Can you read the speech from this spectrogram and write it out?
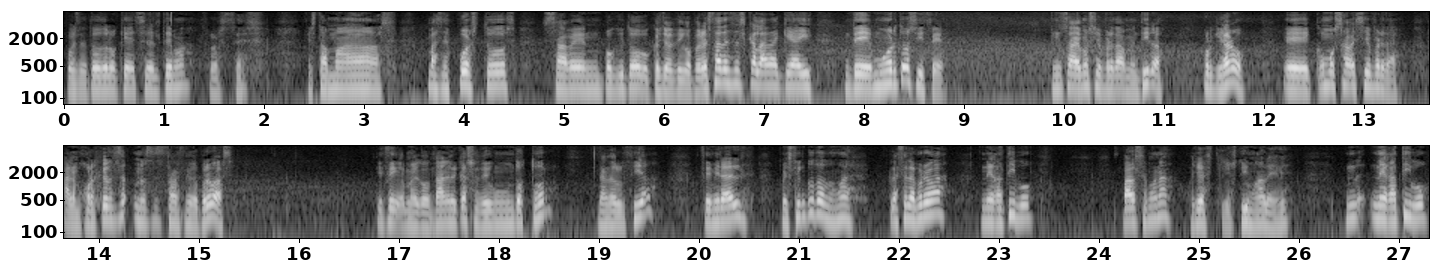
pues, de todo lo que es el tema. Pues están más más expuestos, saben un poquito lo que yo les digo. Pero esta desescalada que hay de muertos, dice, no sabemos si es verdad o mentira. Porque claro, eh, ¿cómo sabes si es verdad? A lo mejor es que no se están haciendo pruebas. Dice, me contaban el caso de un doctor de Andalucía. Dice, mira, él me estoy encontrando mal. Le hace la prueba, negativo. Para la semana, oye, yo estoy mal, ¿eh? negativo.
